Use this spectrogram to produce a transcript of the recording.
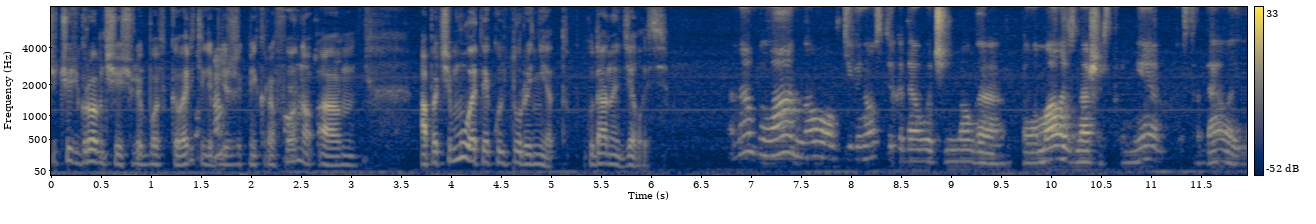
Чуть-чуть громче еще, Любовь, говорите или ближе к микрофону. А, а почему этой культуры нет? Куда она делась? Она была, но в 90-е, когда очень много поломалось в нашей стране, пострадала и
